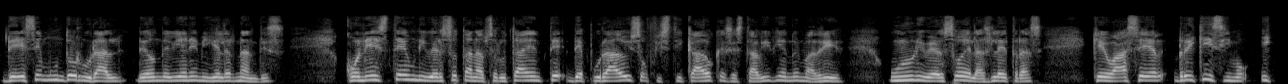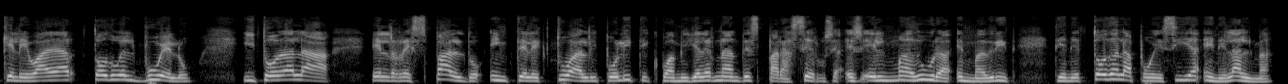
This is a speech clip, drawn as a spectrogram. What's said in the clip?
de ese mundo rural de donde viene Miguel Hernández con este universo tan absolutamente depurado y sofisticado que se está viviendo en Madrid, un universo de las letras que va a ser riquísimo y que le va a dar todo el vuelo y toda la el respaldo intelectual y político a Miguel Hernández para hacer, o sea, es él madura en Madrid, tiene toda la poesía en el alma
